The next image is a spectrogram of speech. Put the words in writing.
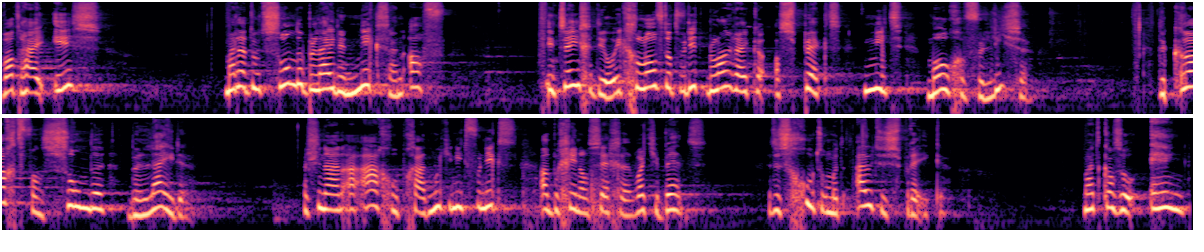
wat Hij is. Maar dat doet zonder beleiden niks aan af. Integendeel, ik geloof dat we dit belangrijke aspect niet mogen verliezen. De kracht van zonde beleiden. Als je naar een AA-groep gaat, moet je niet voor niks aan het begin al zeggen wat je bent. Het is goed om het uit te spreken. Maar het kan zo eng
